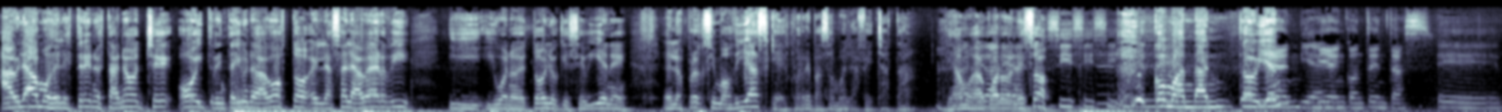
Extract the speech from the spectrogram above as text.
hablábamos del estreno esta noche, hoy 31 de agosto en la Sala Verdi, y, y, bueno, de todo lo que se viene en los próximos días, que después repasamos la fecha, ¿está? ¿Quedamos de acuerdo en eso? Sí, sí, sí. ¿Cómo andan? ¿Todo bien? Bien, bien, bien contentas. Eh,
